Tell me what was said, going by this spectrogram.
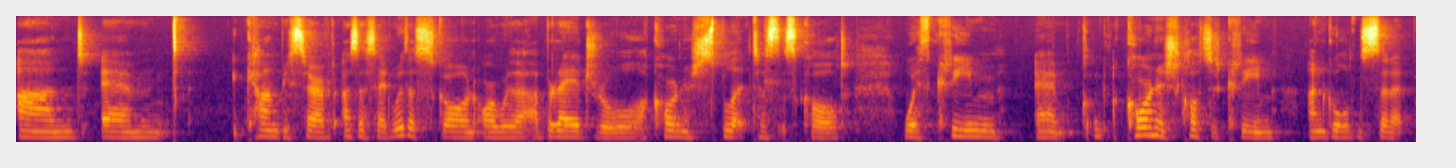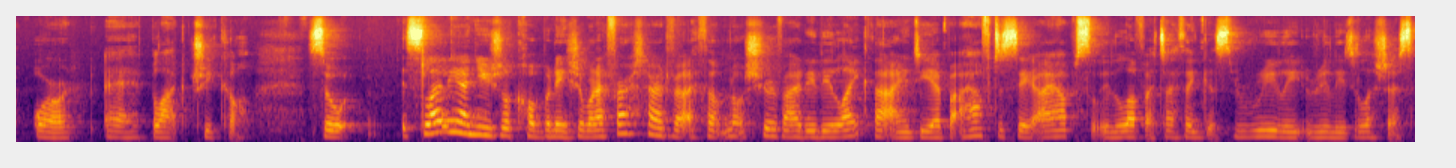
and um, it can be served, as I said, with a scone or with a bread roll, a Cornish split as it's called, with cream, um, Cornish clotted cream and golden syrup or uh, black treacle. So it's slightly unusual combination. When I first heard of it, I thought, I'm not sure if I really like that idea, but I have to say I absolutely love it. I think it's really, really delicious.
